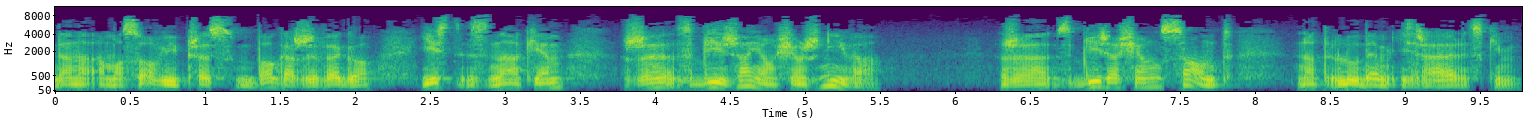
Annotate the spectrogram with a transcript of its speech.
dana Amosowi przez Boga żywego jest znakiem, że zbliżają się żniwa, że zbliża się sąd nad ludem izraelskim.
